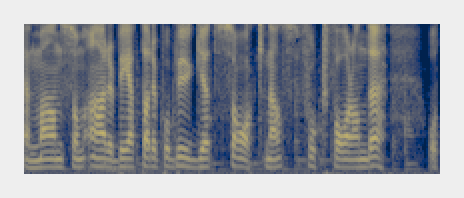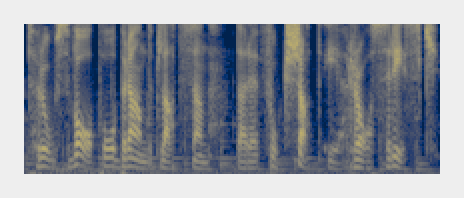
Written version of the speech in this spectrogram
En man som arbetade på bygget saknas fortfarande och tros vara på brandplatsen där det fortsatt är rasrisk.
